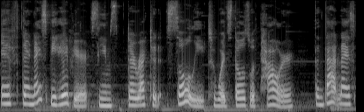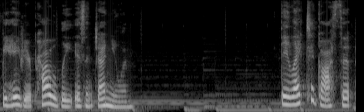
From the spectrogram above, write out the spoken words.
If their nice behavior seems directed solely towards those with power, then that nice behavior probably isn't genuine. They like to gossip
